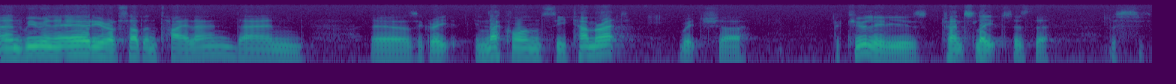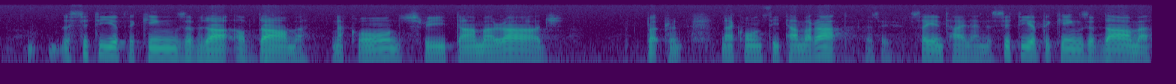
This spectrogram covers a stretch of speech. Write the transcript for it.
And we were in an area of southern Thailand, and there's a great Nakhon Si Thammarat, which uh, peculiarly is translates as the, the, the city of the kings of, da, of Dharma, Nakhon Sri Dhammaraj, but Nakhon Si Thammarat, as they say in Thailand, the city of the kings of Dharma.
